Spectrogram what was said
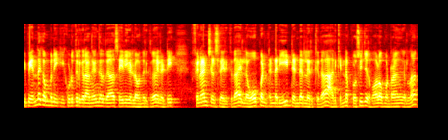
இப்போ எந்த கம்பெனிக்கு கொடுத்துருக்குறாங்கங்கிறது ஏதாவது செய்திகளில் வந்திருக்குதா? இல்லாட்டி ஃபினான்ஷியல்ஸில் இருக்குதா? இல்லை ஓப்பன் டெண்டர் இ டெண்டரில் இருக்குதா? அதுக்கு என்ன ப்ரொசீஜர் ஃபாலோ பண்ணுறாங்கிறலாம்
